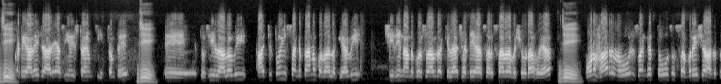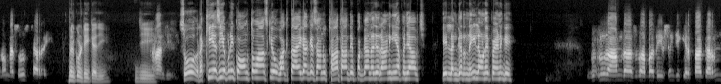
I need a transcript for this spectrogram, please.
ਜੀ। ਪਟਿਆਲੇ ਜਾ ਰਹੇ ਅਸੀਂ ਇਸ ਟਾਈਮ ਕੀਰਤਨ ਤੇ। ਜੀ। ਤੇ ਤੁਸੀਂ ਲਾ ਲਓ ਵੀ ਅੱਜ ਤੋਂ ਹੀ ਸੰਗਤਾਂ ਨੂੰ ਪਤਾ ਲੱਗਿਆ ਵੀ ਸ਼੍ਰੀ ਅਨੰਦਪੁਰ ਸਾਹਿਬ ਦਾ ਕਿਲਾ ਛੱਡਿਆ ਸਰਸਾ ਦਾ ਵਿਛੋੜਾ ਹੋਇਆ। ਜੀ। ਹੁਣ ਹਰ ਰੋਜ਼ ਸੰਗਤ ਉਸ ਸਫਰੇ ਸ਼ਹਾਦਤ ਨੂੰ ਮਹਿਸੂਸ ਕਰ ਰਹੀ ਹੈ। ਬਿਲਕੁਲ ਠੀਕ ਹੈ ਜੀ। ਜੀ। ਹਾਂਜੀ। ਸੋ ਰੱਖੀ ਅਸੀਂ ਆਪਣੀ ਕੌਮ ਤੋਂ ਆਸ ਕਿ ਉਹ ਵਕਤ ਆਏਗਾ ਕਿ ਸਾਨੂੰ ਥਾਂ ਥਾਂ ਤੇ ਪੱਗਾਂ ਨਜ਼ਰ ਆਣਗੀਆਂ ਪੰਜਾਬ 'ਚ। ਇਹ ਲੰਗਰ ਨਹੀਂ ਲਾਉਣੇ ਪੈਣਗੇ। ਗੁਰੂ ਰਾਮਦਾਸ ਬਾਬਾ ਦੀਪ ਸਿੰਘ ਜੀ ਕਿਰਪਾ ਕਰਨ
